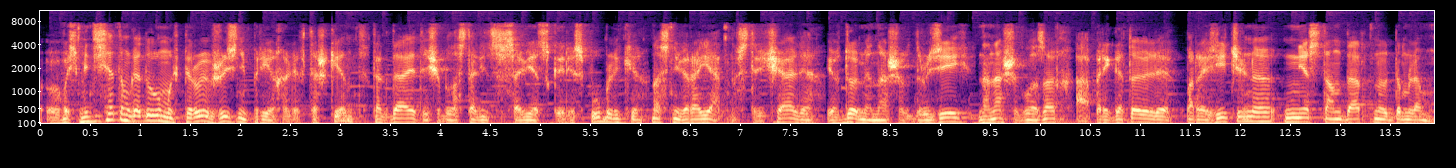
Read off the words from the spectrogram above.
В 80-м году мы впервые в жизни приехали в Ташкент. Тогда это еще была столица Советской Республики. Нас невероятно встречали. И в доме наших друзей на наших глазах а приготовили поразительную, нестандартную домляму.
